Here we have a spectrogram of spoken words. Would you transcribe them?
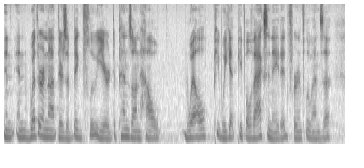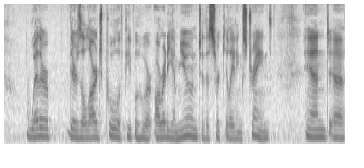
And, and whether or not there's a big flu year depends on how well we get people vaccinated for influenza, whether there's a large pool of people who are already immune to the circulating strains, and uh,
